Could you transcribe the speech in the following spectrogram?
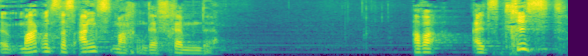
äh, mag uns das Angst machen, der Fremde. Aber als Christ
